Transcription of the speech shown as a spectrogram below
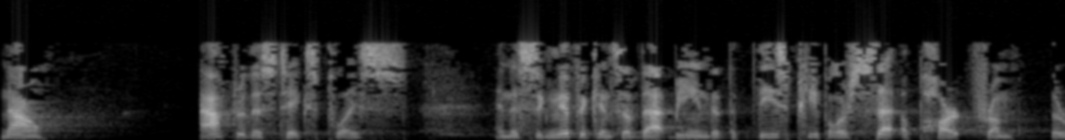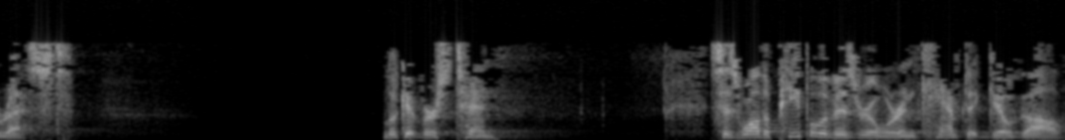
Now, after this takes place, and the significance of that being that the, these people are set apart from the rest. Look at verse 10. It says, While the people of Israel were encamped at Gilgal,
